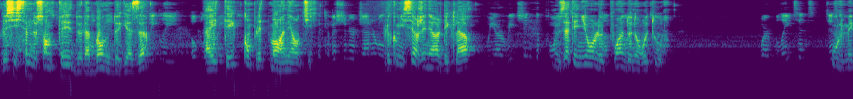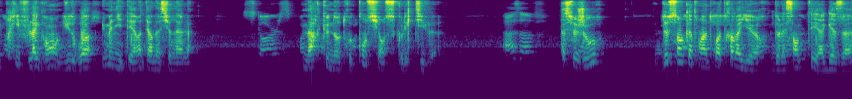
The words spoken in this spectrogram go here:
le système de santé de la bande de Gaza a été complètement anéanti. Le commissaire général déclare Nous atteignons le point de non-retour, où le mépris flagrant du droit humanitaire international marque notre conscience collective. À ce jour, 283 travailleurs de la santé à Gaza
